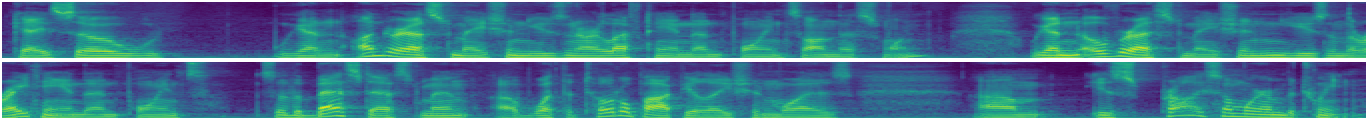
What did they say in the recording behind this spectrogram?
Okay, so we got an underestimation using our left-hand endpoints on this one. We got an overestimation using the right-hand endpoints. So the best estimate of what the total population was um, is probably somewhere in between.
